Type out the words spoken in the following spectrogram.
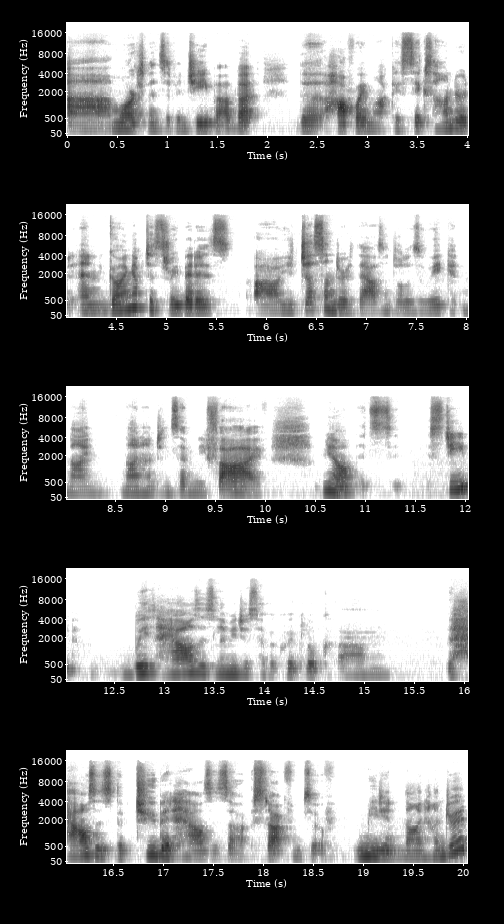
uh, more expensive and cheaper, but the halfway mark is 600 and going up to three bedders, uh, you're just under a thousand dollars a week at nine 975 you know it's steep with houses, let me just have a quick look. Um, the houses, the two bed houses, are, start from sort of median 900,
